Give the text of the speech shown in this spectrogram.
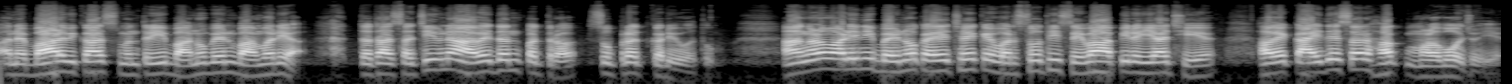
અને બાળ વિકાસ મંત્રી બાનુબેન બાંભરિયા તથા સચિવને આવેદનપત્ર સુપ્રત કર્યું હતું. આંગણવાડીની બહેનો કહે છે કે વર્ષોથી સેવા આપી રહ્યા છીએ. હવે કાયદેસર હક મળવો જોઈએ.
